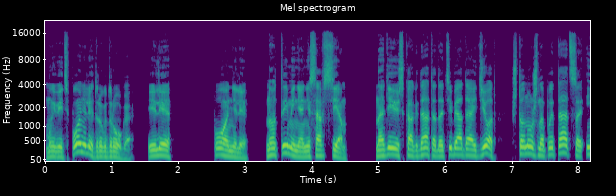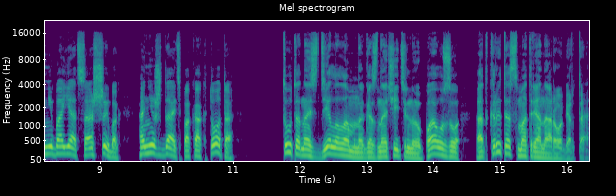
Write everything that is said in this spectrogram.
мы ведь поняли друг друга? Или...» «Поняли, но ты меня не совсем. Надеюсь, когда-то до тебя дойдет, что нужно пытаться и не бояться ошибок, а не ждать, пока кто-то...» Тут она сделала многозначительную паузу, открыто смотря на Роберта.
